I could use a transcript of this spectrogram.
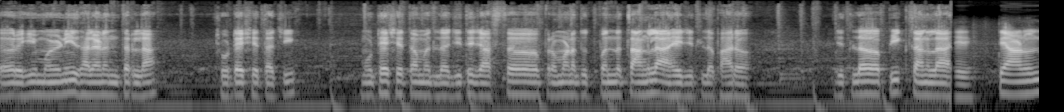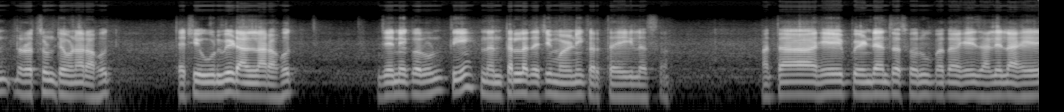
तर ही मळणी झाल्यानंतरला छोट्या शेताची मोठ्या शेतामधलं जिथे जास्त प्रमाणात उत्पन्न चांगलं आहे जिथलं भारं जिथलं पीक चांगलं आहे ते आणून रचून ठेवणार आहोत. त्याची उडवी डालणार आहोत. जेणेकरून ती नंतरला त्याची मळणी करता येईल असं. आता हे पेंड्यांचं स्वरूप आता हे झालेलं आहे.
